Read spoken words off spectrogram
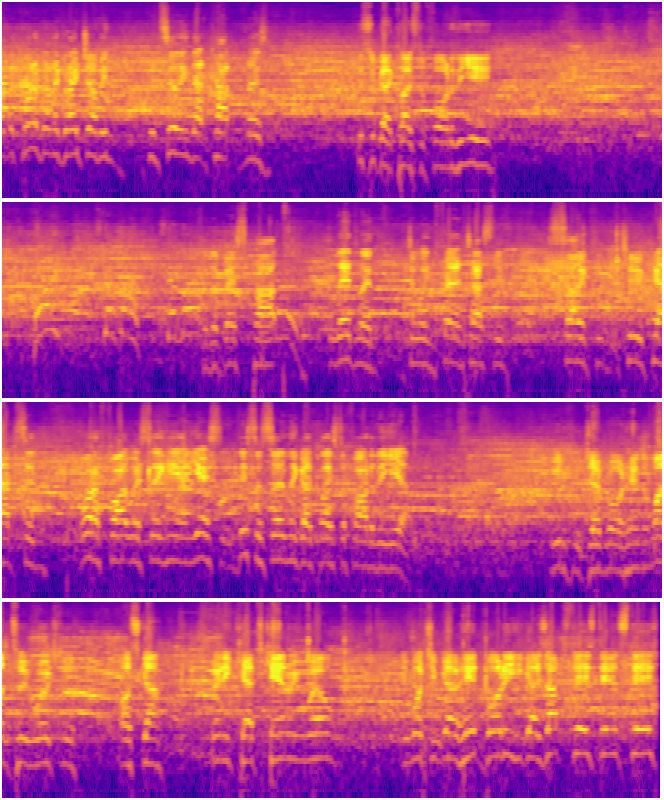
but the corner done a great job in concealing that cut. This will go close to fight of the year. for the best part. Ledlin doing fantastic. So two caps, and what a fight we're seeing here. And yes, this will certainly go close to fight of the year. Beautiful jab right hand. The one-two works for Oscar. Benny Capps countering well. You watch him go head body. He goes upstairs, downstairs.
